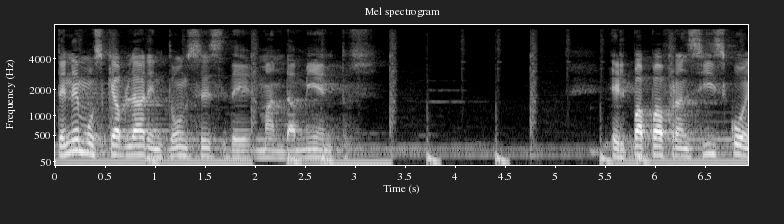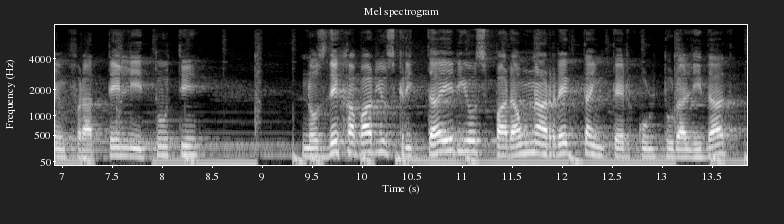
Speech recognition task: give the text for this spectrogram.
tenemos que hablar entonces de mandamientos. El Papa Francisco en Fratelli Tutti nos deja varios criterios para una recta interculturalidad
